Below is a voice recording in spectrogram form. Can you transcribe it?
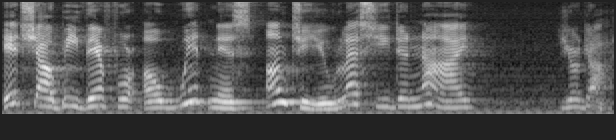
It shall be therefore a witness unto you, lest ye deny your God.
